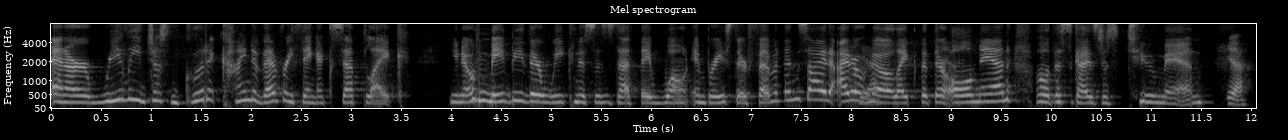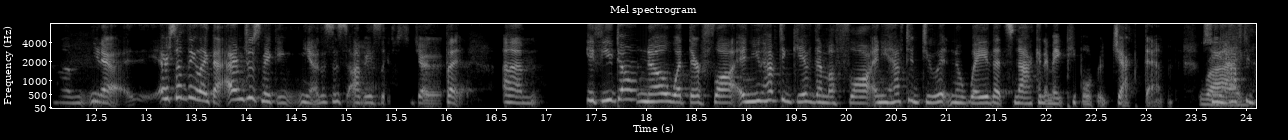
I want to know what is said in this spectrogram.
and are really just good at kind of everything except like you know maybe their weakness is that they won't embrace their feminine side. I don't Yeah. know like that they're Yeah. all man. Oh this guy's just too man. Yeah. Um, you know or something like that. I'm just making you know this is obviously just a joke but um if you don't know what their flaw and you have to give them a flaw and you have to do it in a way that's not going to make people reject them. So you have to do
